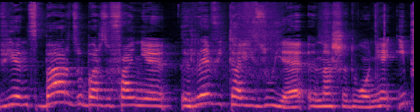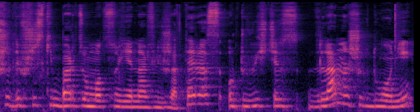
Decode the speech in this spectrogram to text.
więc bardzo, bardzo fajnie rewitalizuje nasze dłonie i przede wszystkim bardzo mocno je nawilża. Teraz oczywiście dla naszych dłoni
